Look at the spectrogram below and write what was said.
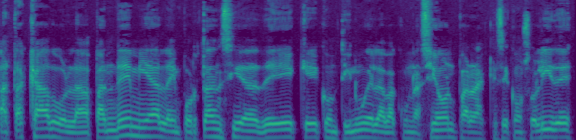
atacado la pandemia, la importancia de que continúe la vacunación para que se consolide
